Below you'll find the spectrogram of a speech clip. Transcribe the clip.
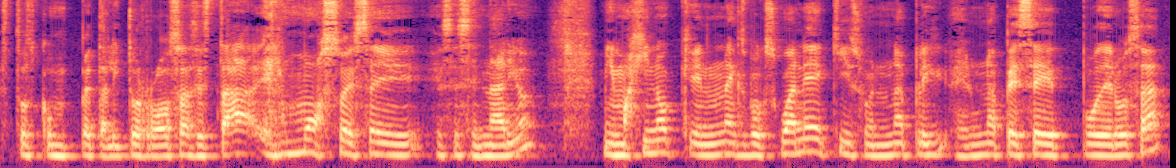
estos con petalitos rosas. Está hermoso ese, ese escenario. Me imagino que en una Xbox One X o en una, en una PC poderosa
